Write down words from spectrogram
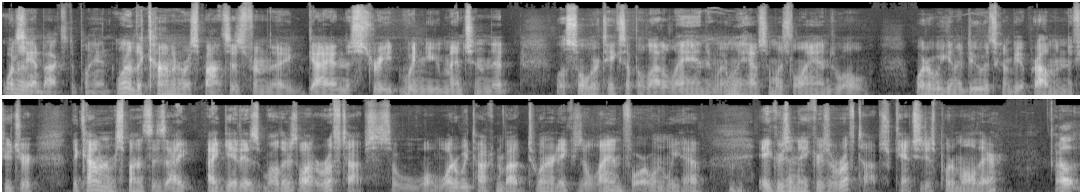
One of sandbox to plan. One of the common responses from the guy on the street when you mention that, well, solar takes up a lot of land and we only have so much land, well, what are we going to do? It's going to be a problem in the future. The common responses I, I get is, well, there's a lot of rooftops. So wh- what are we talking about 200 acres of land for when we have acres and acres of rooftops? Can't you just put them all there? Well,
